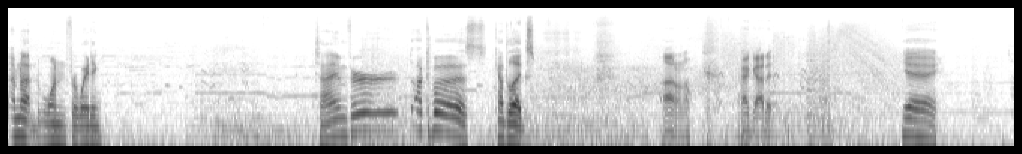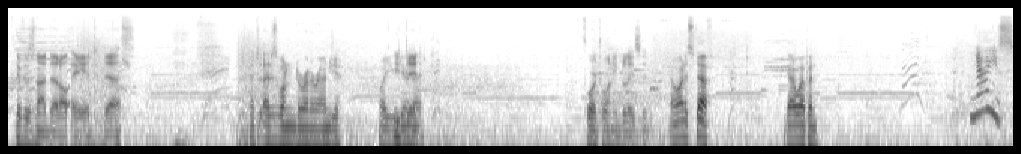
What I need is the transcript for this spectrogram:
I'm not one for waiting. Time for octopus. Count the legs. I don't know. I got it. Yay. If it's not dead, I'll A it to death. I ju- I just wanted to run around you while you were You doing did. that. 420 blaze it. I want his stuff. Got a weapon. Nice.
